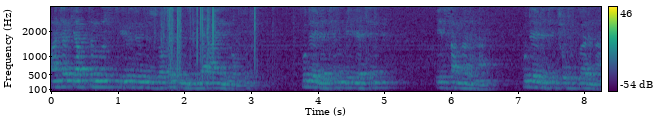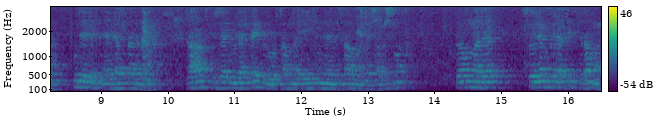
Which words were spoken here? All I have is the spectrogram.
Ancak yaptığımız, yürüdüğümüz yol hepimizin de aynı yoldur. Bu devletin, milletin insanlarına, bu devletin çocuklarına, bu devletin evlatlarına rahat, güzel, müreffeh bir ortamda eğitimlerini sağlamaya çalışmak ve onları söylem klasiktir ama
